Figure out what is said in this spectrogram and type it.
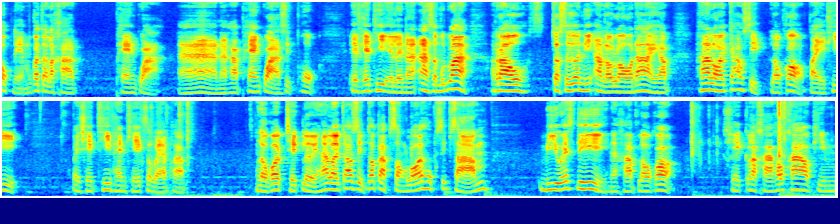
ตกเนี่ยมันก็จะราคา แพงกว่าอ่านะครับแพงกว่า 16 FHTN เลยนะอะสมมุติว่าเราจะซื้ออันนี้อะเรารอได้ครับ 590แล้วก็ไปที่ไปเช็คที่ Pancake Swap ครับ เราก็เช็คเลย 590 เท่ากับ 263 BUSD นะครับ เราก็เช็คราคาคร่าวๆ พิมพ์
